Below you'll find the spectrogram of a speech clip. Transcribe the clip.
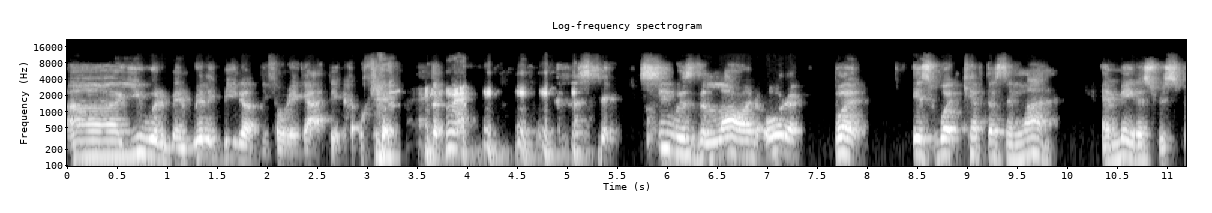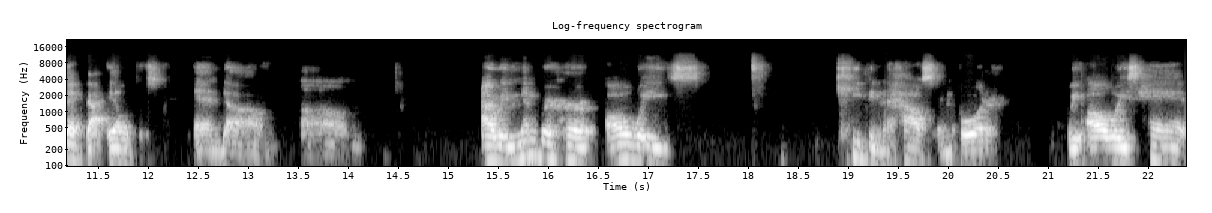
uh, you would have been really beat up before they got there. Okay, she was the law and order, but it's what kept us in line and made us respect our elders. And um, um, I remember her always keeping the house in order. We always had,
